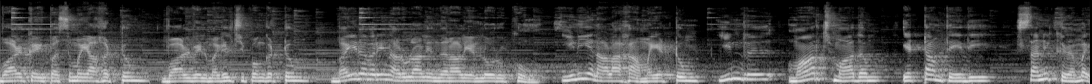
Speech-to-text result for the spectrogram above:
வாழ்க்கை பசுமையாகட்டும் வாழ்வில் மகிழ்ச்சி பொங்கட்டும் பைரவரின் அருளால் இந்த நாள் எல்லோருக்கும் இனிய நாளாக அமையட்டும். இன்று மார்ச் மாதம் எட்டாம் தேதி சனிக்கிழமை.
